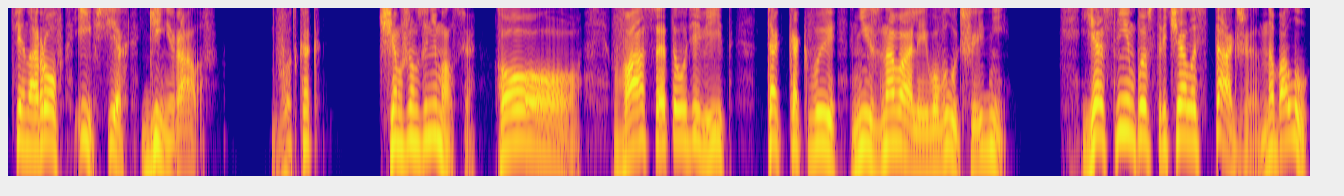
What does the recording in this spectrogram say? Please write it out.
теноров и всех генералов. Вот как? Чем же он занимался? О, вас это удивит, так как вы не знавали его в лучшие дни. Я с ним повстречалась также, на балу.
